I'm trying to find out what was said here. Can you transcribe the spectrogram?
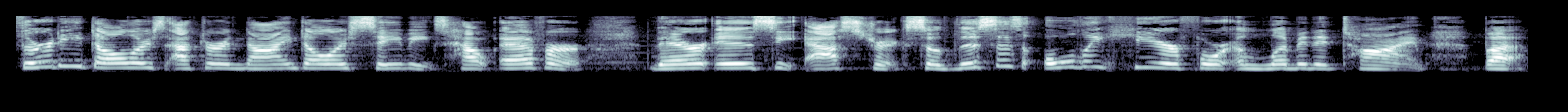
$30 after a $9 savings. However, there is the asterisk. So this is only here for a limited time, but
